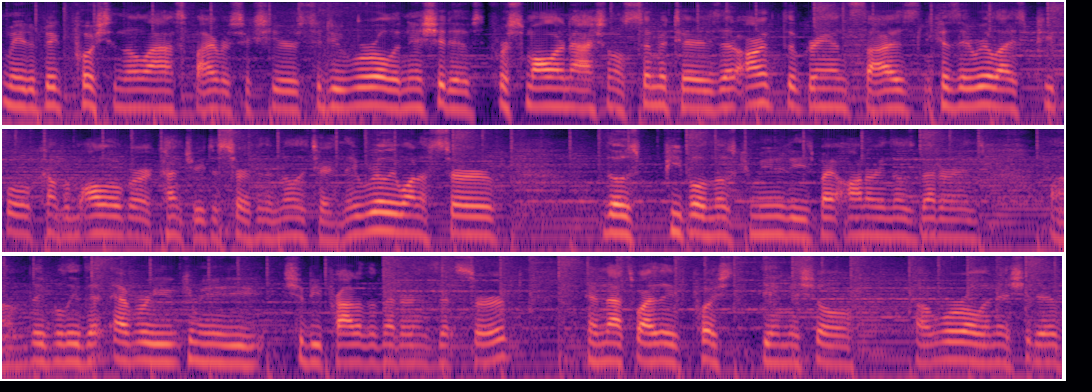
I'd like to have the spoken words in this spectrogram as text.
made a big push in the last five or six years to do rural initiatives for smaller national cemeteries that aren't the grand size because they realize people come from all over our country to serve in the military. And they really want to serve those people in those communities by honoring those veterans. Um, they believe that every community should be proud of the veterans that served. And that's why they've pushed the initial uh, rural initiative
